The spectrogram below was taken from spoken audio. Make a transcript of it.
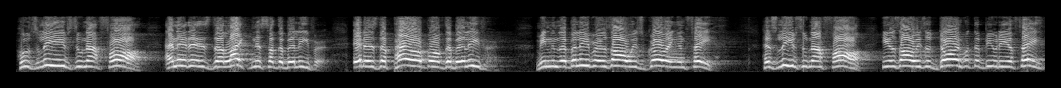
whose leaves do not fall, and it is the likeness of the believer. It is the parable of the believer, meaning the believer is always growing in faith. His leaves do not fall. He is always adorned with the beauty of faith.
